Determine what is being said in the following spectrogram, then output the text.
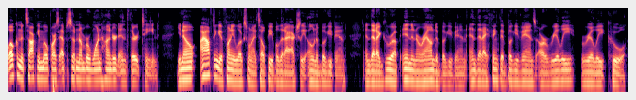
Welcome to Talking Mopars episode number 113. You know, I often get funny looks when I tell people that I actually own a boogie van and that I grew up in and around a boogie van and that I think that boogie vans are really, really cool,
